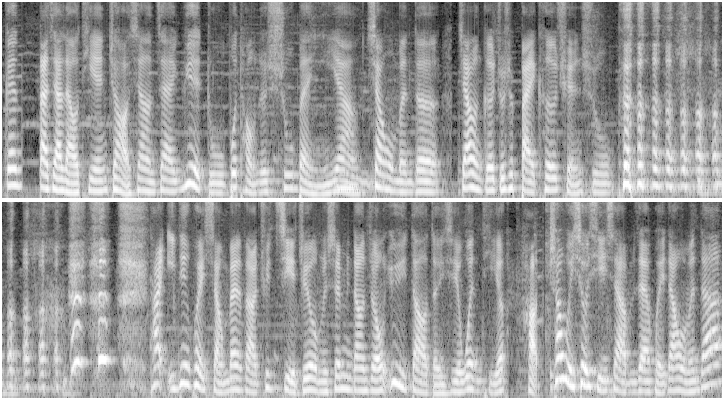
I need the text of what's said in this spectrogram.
跟大家聊天，就好像在阅读不同的书本一样。嗯、像我们的嘉文哥就是百科全书，他一定会想办法去解决我们生命当中遇到的一些问题哦。好，稍微休息一下，我们再回到我们的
